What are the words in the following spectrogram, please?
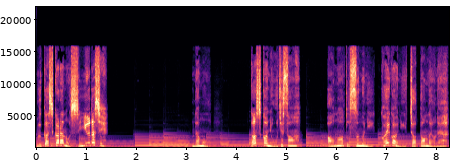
昔からの親友だし。でも確かにおじさん。あの後すぐに海外に行っちゃったんだよね。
